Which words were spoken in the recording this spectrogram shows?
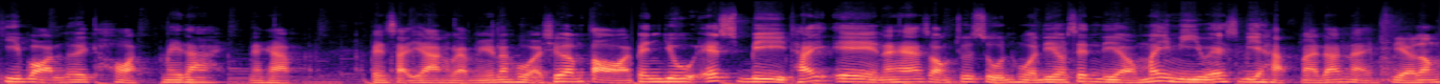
คีย์บอร์ดเลยถอดไม่ได้นะครับ เป็นสายยางแบบนี้แล้วหัวเชื่อมต่อเป็น USB Type A นะฮะ 2.0 หัวเดียวเส้นเดียวไม่มี USB หับมาด้านใน เดี๋ยวลอง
